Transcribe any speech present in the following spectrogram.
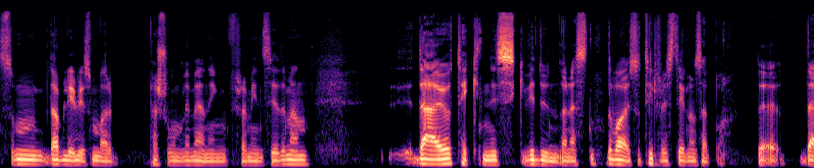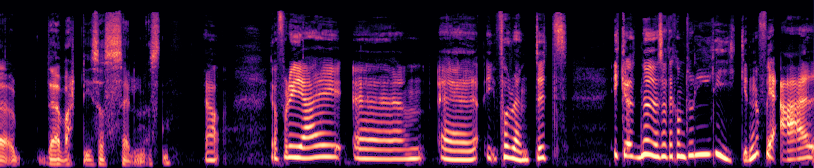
som da blir det liksom bare personlig mening fra min side, men Det er jo teknisk vidunder, nesten. Det var jo så tilfredsstillende å se på. Det, det, er, det er verdt i seg selv, nesten. Ja, ja fordi jeg eh, eh, forventet ikke nødvendigvis at jeg kom til å like den, for jeg er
